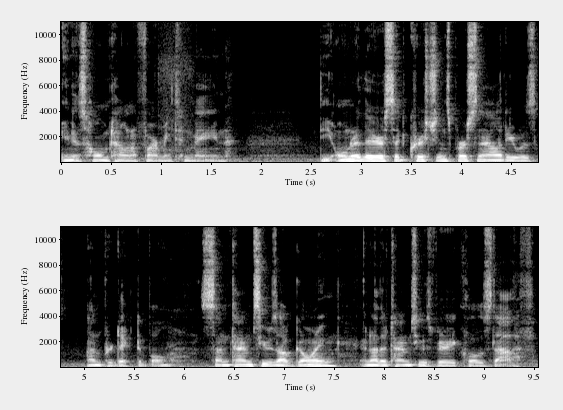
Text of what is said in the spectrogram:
in his hometown of Farmington, Maine. The owner there said Christian's personality was unpredictable. Sometimes he was outgoing, and other times he was very closed off.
